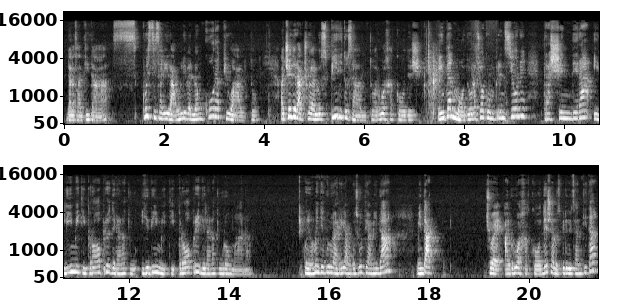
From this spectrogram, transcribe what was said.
dalla santità, questi salirà a un livello ancora più alto, accederà cioè allo Spirito Santo, a Ruach HaKodesh, e in tal modo la sua comprensione trascenderà i limiti, natu- i limiti propri della natura umana. Quindi nel momento in cui noi arriviamo a quest'ultima Midah, Midah, cioè al Ruach HaKodesh, allo Spirito di Santità,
